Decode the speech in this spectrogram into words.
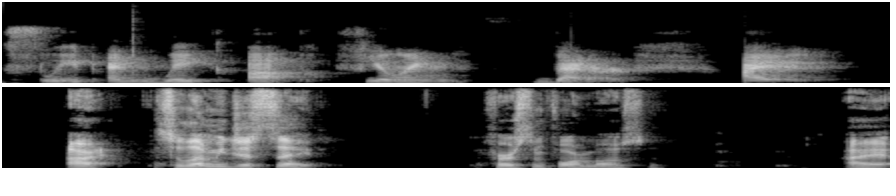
sleep and wake up feeling better. I All right. So let me just say first and foremost, I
